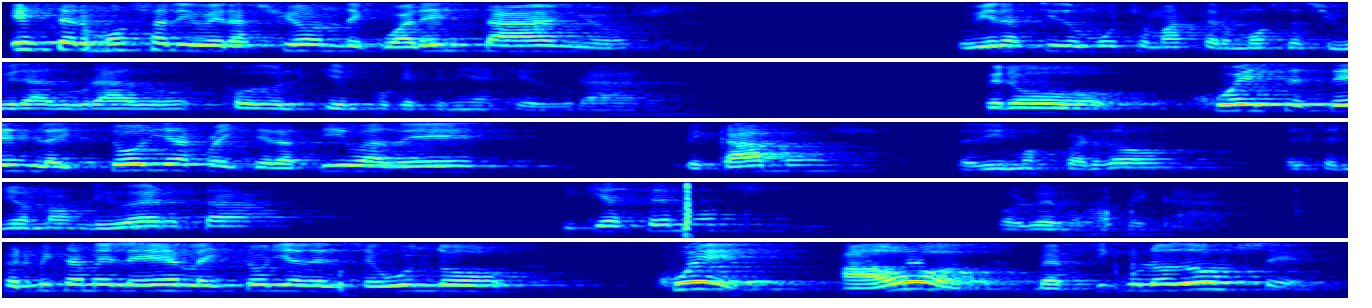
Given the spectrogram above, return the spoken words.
Esa hermosa liberación de 40 años Hubiera sido mucho más hermosa si hubiera durado todo el tiempo que tenía que durar. Pero jueces es la historia reiterativa de pecamos, pedimos perdón, el Señor nos liberta. ¿Y qué hacemos? Volvemos a pecar. Permítame leer la historia del segundo juez, Aot, versículo 12.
